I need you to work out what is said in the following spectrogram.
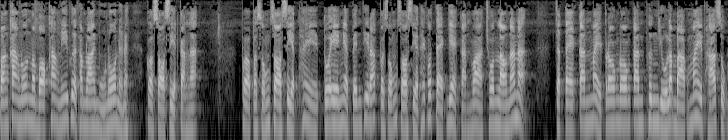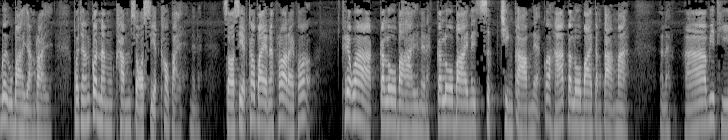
ฟังข้างโน้นมาบอกข้างนี้เพื่อทำลายหมู่โน้นเนี่ยนะ ก็ส่อเสียดกันละเพื่อประสงค์ส่อเสียดให้ตัวเองเนี่ยเป็นที่รักประสงค์ส่อเสียดให้เขาแตกแยกกันว่าชนเหล่านั้นอะจะแตกกันไม่ปรองดองกันพึงอยู่ลำบากไม่ผาสุกด้วยอุบายอย่างไร เพราะฉะนั้นก็นำคำส่อเสียดเข้าไปเนี่ยนะส่อเสียดเข้าไปนะเพราะอะไรเพราะเรียกว่ากะโลบายเนี่ยนะกะโลบายในศึกชิงกามเนี่ยก็หากะโลบายต่างๆมานะหาวิธี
